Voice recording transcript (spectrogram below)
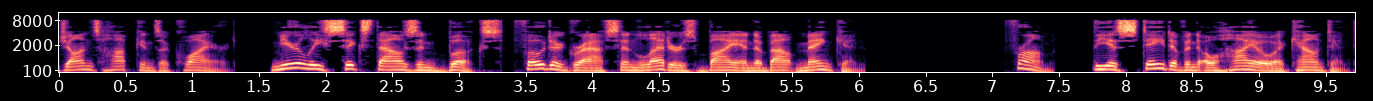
Johns Hopkins acquired nearly 6,000 books, photographs and letters by and about Mencken from the estate of an Ohio accountant.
